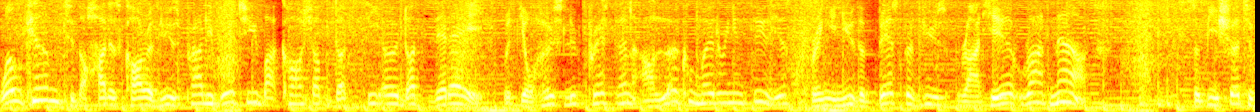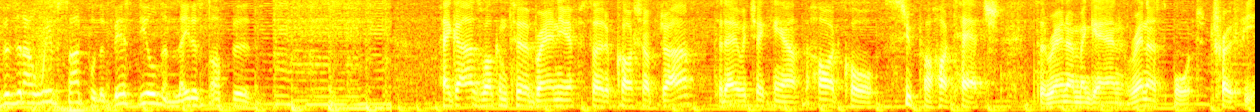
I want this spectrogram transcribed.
Welcome to the hottest car reviews proudly brought to you by carshop.co.za with your host Luke Preston, our local motoring enthusiast, bringing you the best reviews right here, right now. So be sure to visit our website for the best deals and latest offers. Hey guys, welcome to a brand new episode of Carshop Drive. Today we're checking out the hardcore super hot hatch. It's a Renault Megane Renault Sport Trophy.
